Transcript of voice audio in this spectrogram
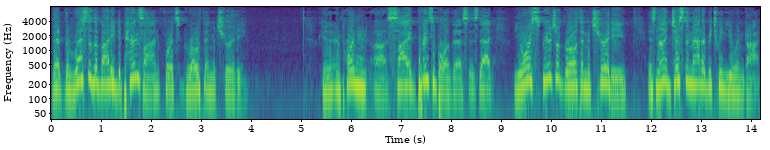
that the rest of the body depends on for its growth and maturity. Okay, an important uh, side principle of this is that your spiritual growth and maturity is not just a matter between you and God.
